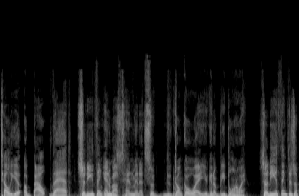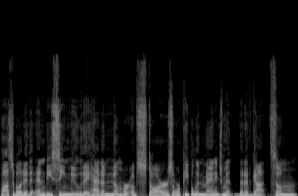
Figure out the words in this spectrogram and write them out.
tell you about that So, do you think in NBC, about 10 minutes. So don't go away. You're going to be blown away. So, do you think there's a possibility that NBC knew they had a number of stars or people in management that have got some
